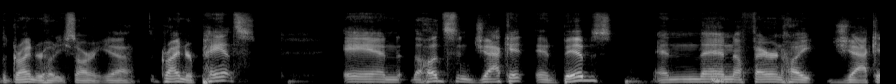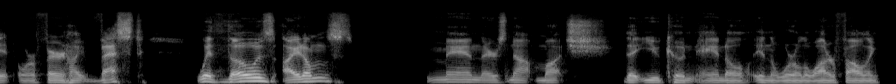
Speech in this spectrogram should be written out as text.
the grinder hoodie sorry yeah. Grinder pants and the hudson jacket and bibs and then a fahrenheit jacket or fahrenheit vest. With those items man there's not much that you couldn't handle in the world of waterfowling.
